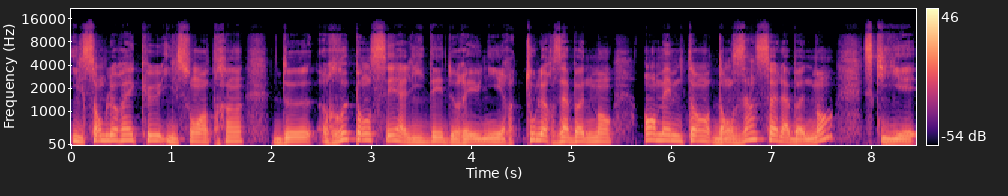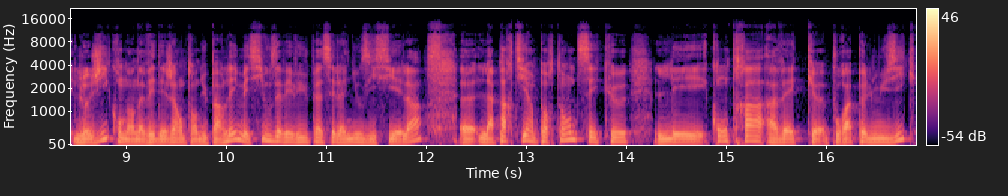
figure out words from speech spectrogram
Il semblerait qu'ils sont en train de repenser à l'idée de réunir tous leurs abonnements en même temps dans un seul abonnement, ce qui est logique, on en avait déjà entendu parler, mais si vous avez vu passer la news ici et là, euh, la partie importante, c'est que les contrats avec, pour Apple Music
